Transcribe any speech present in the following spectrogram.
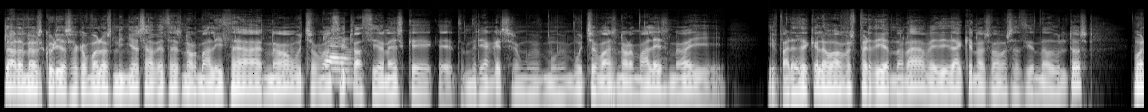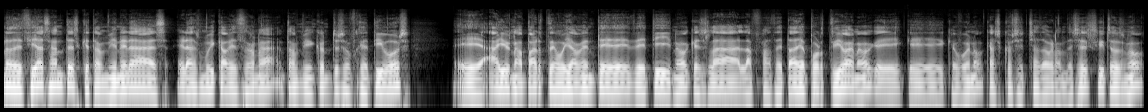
Claro, no es curioso cómo los niños a veces normalizan ¿no? mucho más situaciones que, tendrían que ser mucho más normales, ¿no? Y, parece que lo vamos perdiendo, ¿no? A medida que nos vamos haciendo adultos. Bueno, decías antes que también eras, eras muy cabezona, también con tus objetivos. Eh, hay una parte, obviamente, de, ti, ¿no? Que es la, faceta deportiva, ¿no? Que, que, bueno, que has cosechado grandes éxitos, ¿no?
